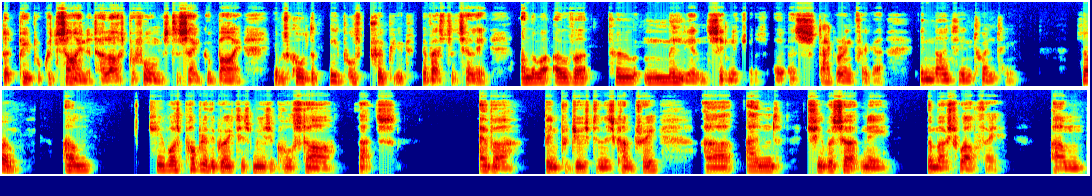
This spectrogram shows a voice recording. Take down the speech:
that people could sign at her last performance to say goodbye. It was called The People's Tribute to Vesta Tilley, and there were over 2 million signatures, a, a staggering figure in 1920. So, um, she was probably the greatest music hall star that's ever been produced in this country, uh, and she was certainly the most wealthy. Um,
